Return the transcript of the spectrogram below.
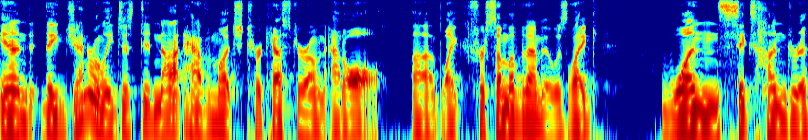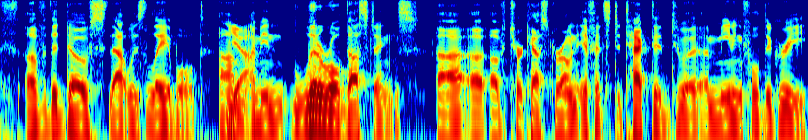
and they generally just did not have much turkesterone at all. Uh, like for some of them, it was like one six hundredth of the dose that was labeled. Um, Yeah. I mean, literal dustings uh, of turkesterone if it's detected to a, a meaningful degree.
